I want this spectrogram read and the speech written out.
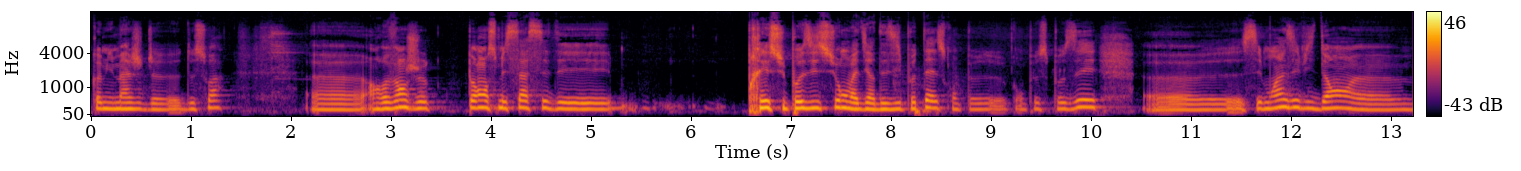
comme image de, de soi. en revanche, je pense, mais ça c'est des présuppositions, on va dire des hypothèses qu'on peut, se poser, euh, c'est moins évident euh,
